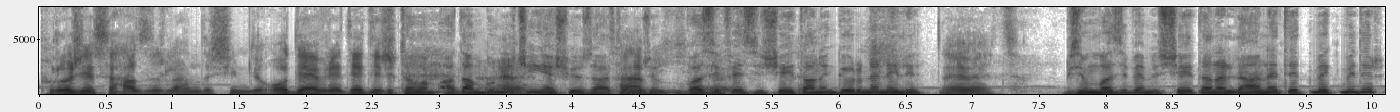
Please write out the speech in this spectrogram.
projesi hazırlandı. Şimdi o devrededir. E tamam adam bunun Evet. için yaşıyor zaten Tabii hocam. ki, Vazifesi şeytanın görünen eli. Evet. Bizim vazifemiz şeytana lanet etmek midir?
